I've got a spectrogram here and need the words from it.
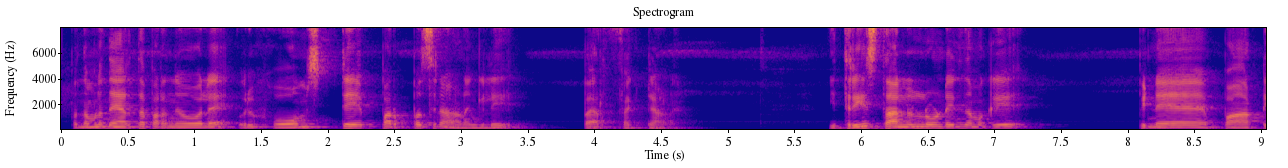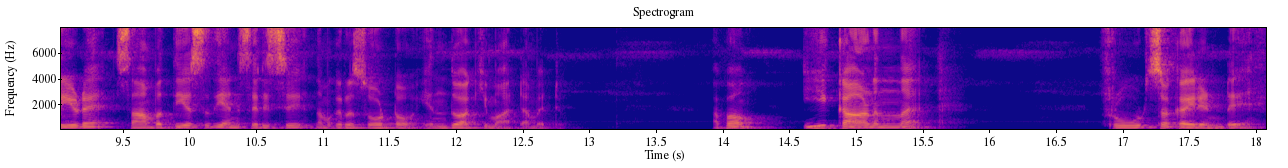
അപ്പോൾ നമ്മൾ നേരത്തെ പറഞ്ഞ പോലെ ഒരു ഹോം സ്റ്റേ പർപ്പസിനാണെങ്കിൽ പെർഫെക്റ്റ് ആണ്. ഇത്രയും സ്ഥലമുള്ളതുകൊണ്ട് നമുക്ക് പിന്നെ പാർട്ടിയുടെ സാമ്പത്തിക സ്ഥിതി അനുസരിച്ച് നമുക്ക് റിസോർട്ടോ എന്തോ ആക്കി മാറ്റാൻ പറ്റും. അപ്പം ഈ കാണുന്ന ഫ്രൂട്ട്സൊക്കെ അതിലുണ്ട്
